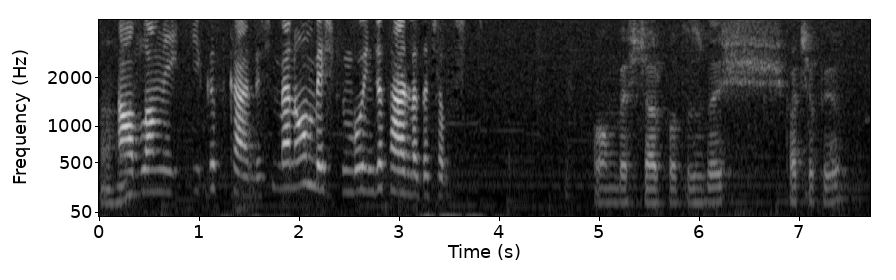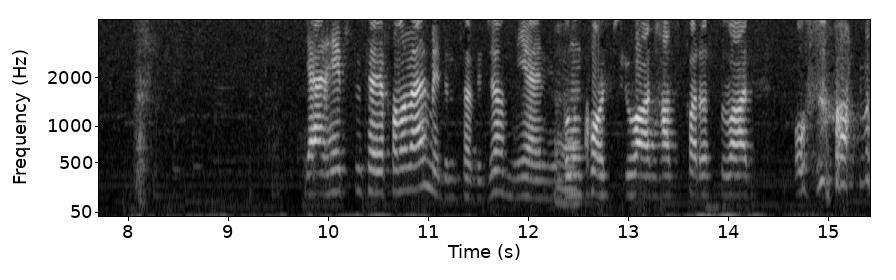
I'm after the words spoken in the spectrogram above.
Hı hı. Ablam ve iki kız kardeşim. Ben 15 gün boyunca tarlada çalıştım. 15 çarpı 35 kaç yapıyor? Yani hepsini telefona vermedim tabii can. Yani Ha. bunun kontürü var, hat parası var, o su var, bu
